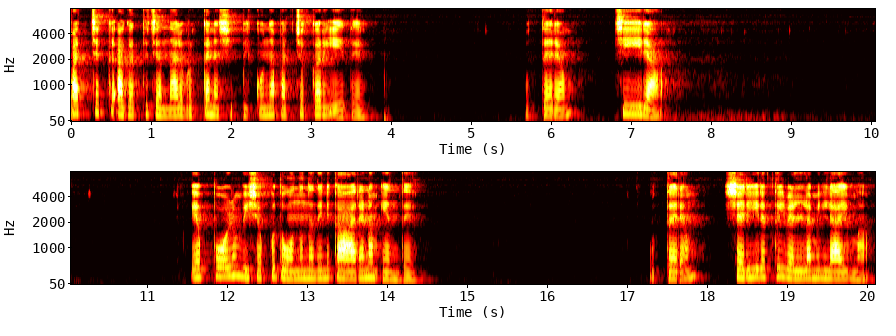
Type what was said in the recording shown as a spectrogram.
പച്ചക്ക് അകത്ത് ചെന്നാൽ വൃക്ക നശിപ്പിക്കുന്ന പച്ചക്കറി ഏത്? ഉത്തരം ചീര. എപ്പോഴും വിശപ്പ് തോന്നുന്നതിന് കാരണം എന്ത്? ഉത്തരം ശരീരത്തിൽ വെള്ളമില്ലായ്മ.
